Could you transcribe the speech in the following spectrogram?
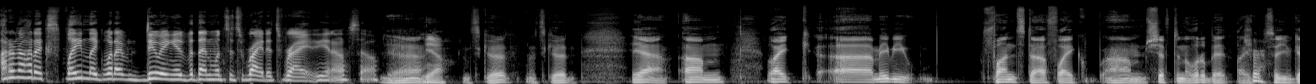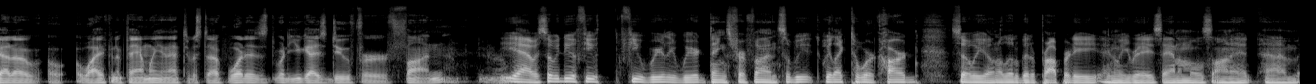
i don't know how to explain like what i'm doing it, but then once it's right it's right you know so Yeah. Yeah. That's good. That's good. Yeah. Um, like uh, maybe fun stuff, like um, shifting a little bit. Like, Sure. so you've got a, a, wife and a family and that type of stuff. What is what do you guys do for fun? Yeah, so we do a few few really weird things for fun. So we we like to work hard. So we own a little bit of property and we raise animals on it. Um,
